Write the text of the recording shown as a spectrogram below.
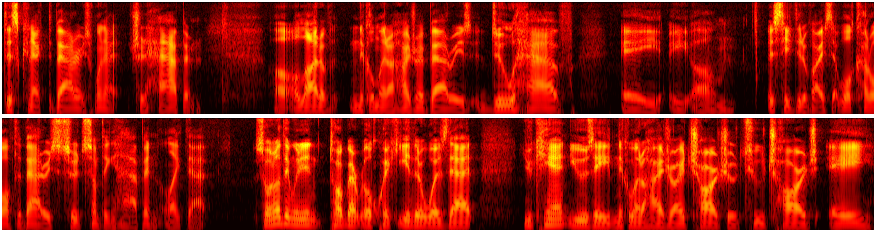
disconnect the batteries when that should happen. Uh, a lot of nickel metal hydride batteries do have a, a um, a safety device that will cut off the batteries should something happen like that. So another thing we didn't talk about real quick either was that you can't use a nickel metal hydride charger to charge a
